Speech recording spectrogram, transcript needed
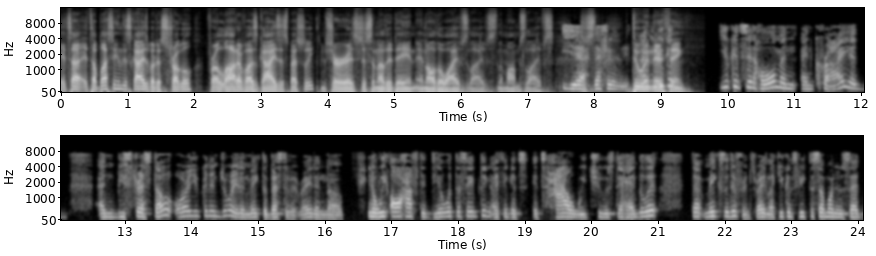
it's a it's a blessing in disguise, but a struggle for a lot of us guys, especially. I'm sure it's just another day in, in all the wives' lives, the moms' lives. Yeah, definitely doing I mean, their thing. Could, you could sit home and and cry and and be stressed out, or you can enjoy it and make the best of it, right? And uh, you know, we all have to deal with the same thing. I think it's it's how we choose to handle it that makes the difference, right? Like you can speak to someone who said,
